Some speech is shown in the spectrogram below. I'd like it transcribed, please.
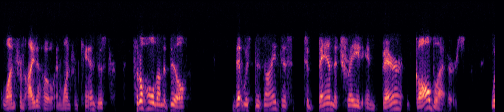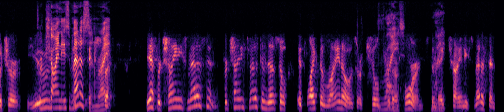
one from Idaho and one from Kansas, put a hold on the bill that was designed to, to ban the trade in bear gallbladders, which are used for Chinese medicine, right? Yeah, for Chinese medicine. For Chinese medicine, so it's like the rhinos are killed right. for their horns to right. make Chinese medicine.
